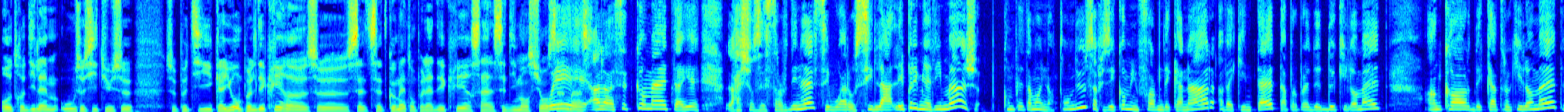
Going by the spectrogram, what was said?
autre dilemme, où se situe ce, ce petit caillou? On peut le décrire, euh, ce, cette, cette, comète, on peut la décrire, sa, ses dimensions, oui, sa masse? alors cette comète, la chose extraordinaire, c'est voir aussi là les premières images complètement inattendues. Ça faisait comme une forme de canard avec une tête à peu près de 2 km, encore de 4 km.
